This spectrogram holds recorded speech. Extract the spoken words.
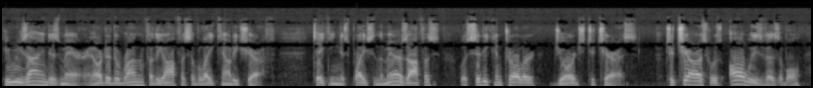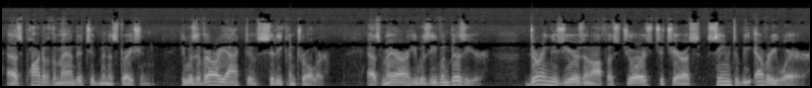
he resigned as mayor in order to run for the office of Lake County Sheriff. Taking his place in the mayor's office was City Controller George Chacharis. Chacharis was always visible as part of the Mandich administration. He was a very active city controller. As mayor, he was even busier. During his years in office, George Chacharis seemed to be everywhere.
